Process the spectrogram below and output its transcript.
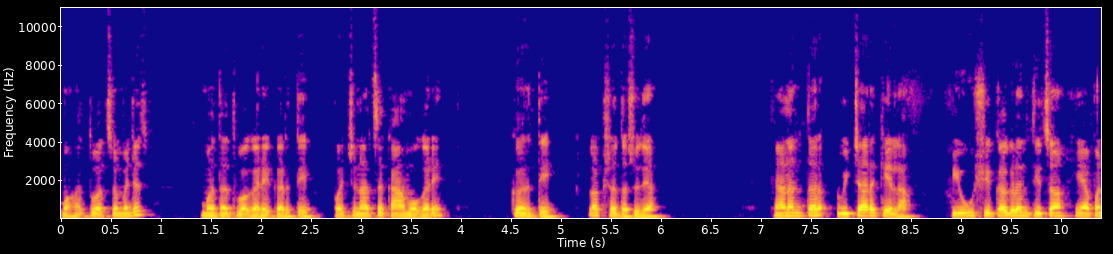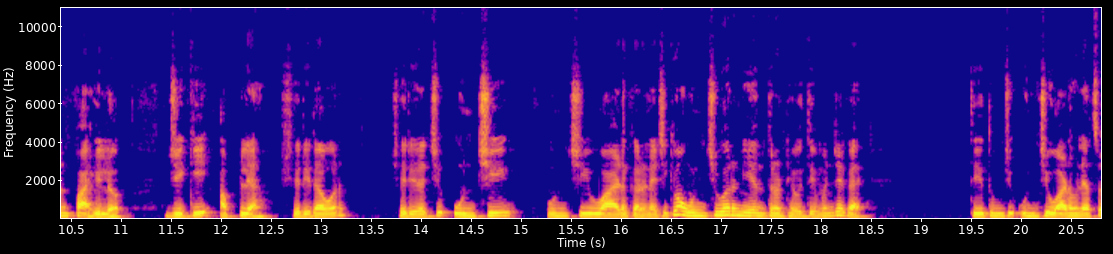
महत्त्वाचं म्हणजेच मदत वगैरे करते पचनाचं काम वगैरे करते. लक्षात असू द्या. त्यानंतर विचार केला. पिऊशिका ग्रंथीचा हे आपण पाहिलं जी की आपल्या शरीरावर शरीराची उंची उंची वाढ करण्याची किंवा उंचीवर नियंत्रण ठेवते. म्हणजे काय? ती तुमची उंची वाढवण्याचं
